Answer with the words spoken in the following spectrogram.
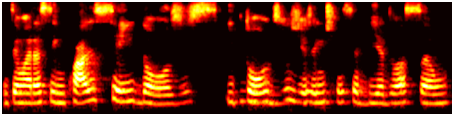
Então era assim, quase 100 idosos e uhum. todos os dias a gente recebia doação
